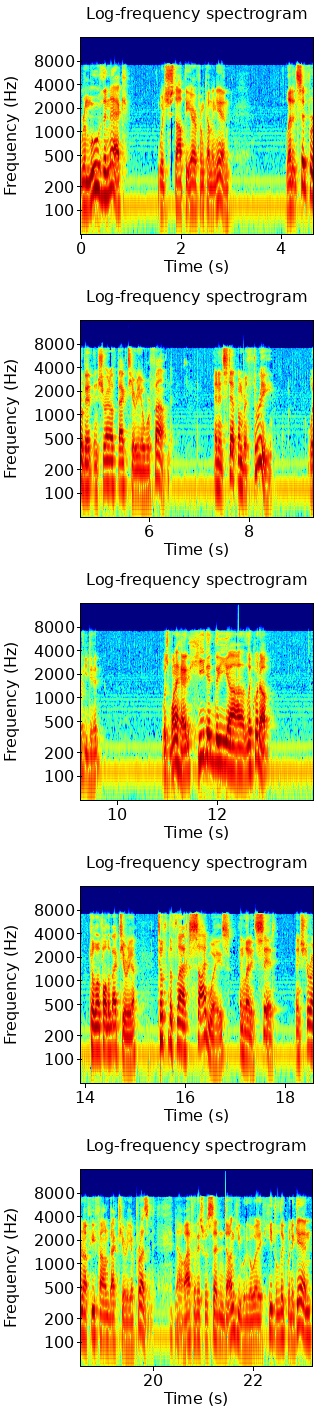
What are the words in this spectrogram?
removed the neck, which stopped the air from coming in, let it sit for a bit, and sure enough, bacteria were found. And in step number three, what he did was went ahead, heated the uh, liquid up, killed off all the bacteria, tilted the flask sideways, and let it sit, and sure enough, he found bacteria present. Now, after this was said and done, he would go ahead and heat the liquid again,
